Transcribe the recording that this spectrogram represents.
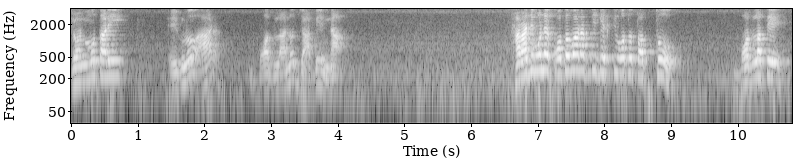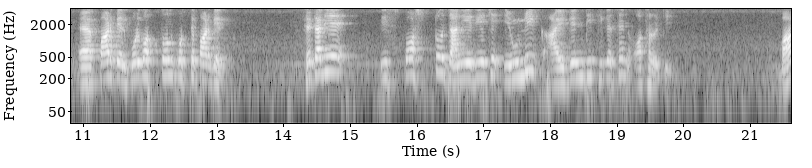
জন্ম তারিখ, এগুলো আর বদলানো যাবে না। সারা জীবনে কতবার আপনি ব্যক্তিগত তথ্য বদলাতে পারবেন, পরিবর্তন করতে পারবেন, সেটা নিয়ে স্পষ্ট জানিয়ে দিয়েছে ইউনিক আইডেন্টিফিকেশন অথরিটি বা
